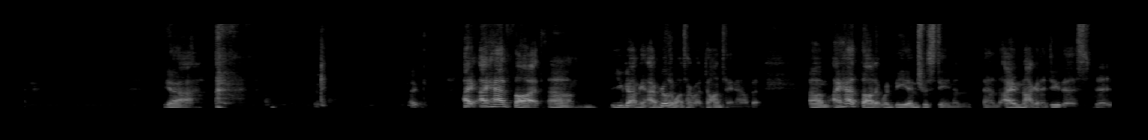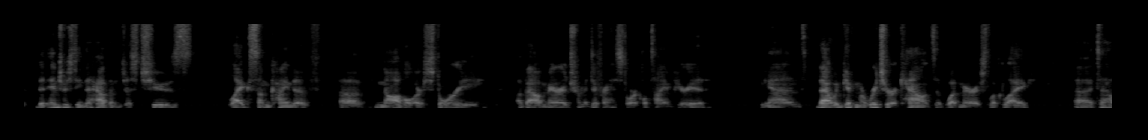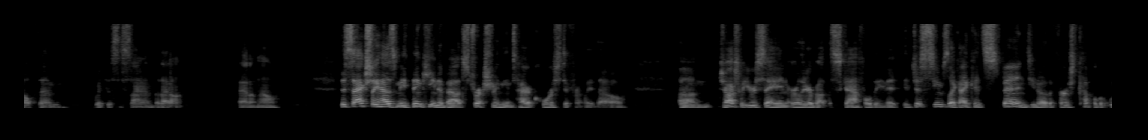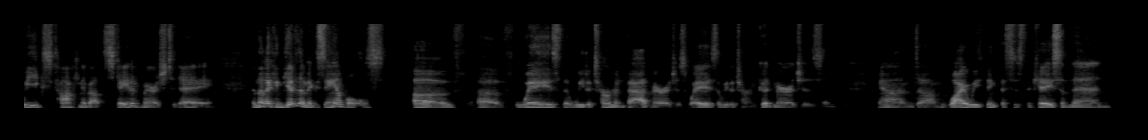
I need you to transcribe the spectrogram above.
Yeah. like, I I had thought. Um, you got me. I really want to talk about Dante now, but um, I had thought it would be interesting, and and I'm not going to do this, but but interesting to have them just choose like some kind of uh, novel or story about marriage from a different historical time period, and that would give them a richer account of what marriage looked like uh, to help them with this assignment. But I don't, I don't know. This actually has me thinking about structuring the entire course differently, though um, Josh, what you were saying earlier about the scaffolding, it, it just seems like I could spend, you know, the first couple of weeks talking about the state of marriage today. And then I can give them examples of, of ways that we determine bad marriages, ways that we determine good marriages, and, and um, why we think this is the case. And then,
